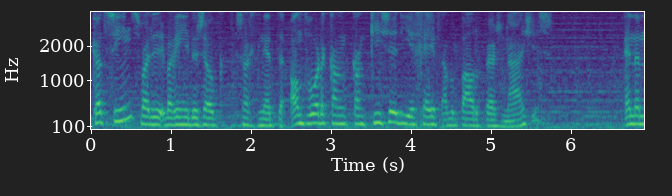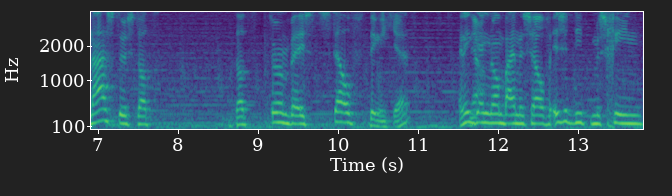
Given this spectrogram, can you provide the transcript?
cutscenes, waar- waarin je dus ook, zag ik net, de antwoorden kan, kan kiezen die je geeft aan bepaalde personages. En daarnaast dus dat, dat turn-based stealth dingetje. En ik Ja. denk dan bij mezelf, is het niet misschien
